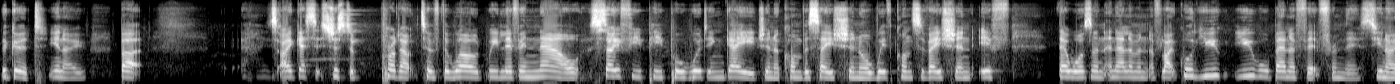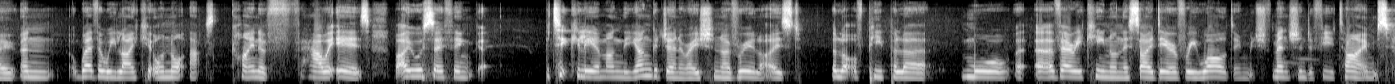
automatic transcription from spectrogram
the good, you know. But I guess it's just a product of the world we live in now. So few people would engage in a conversation or with conservation if there wasn't an element of like, well, you you will benefit from this, you know, and whether we like it or not, that's kind of how it is. But I also think, particularly among the younger generation, I've realised a lot of people are more are very keen on this idea of rewilding, which I've mentioned a few times.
